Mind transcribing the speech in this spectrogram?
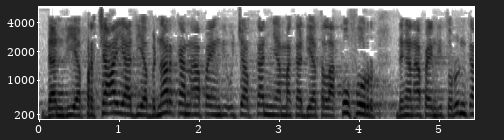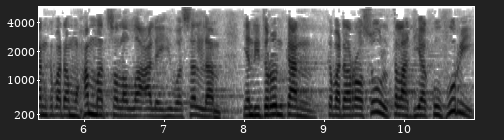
dan dia percaya dia benarkan apa yang diucapkannya maka dia telah kufur dengan apa yang diturunkan kepada Muhammad sallallahu alaihi wasallam. Yang diturunkan kepada Rasul telah dia kufuri.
